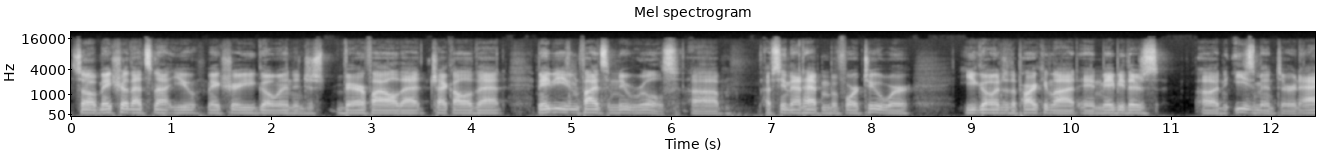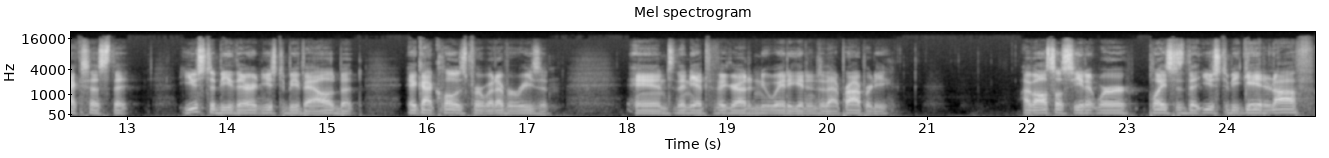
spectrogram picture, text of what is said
So make sure that's not you. Make sure you go in and just verify all that, check all of that. Maybe even find some new rules. Um, I've seen that happen before too, where you go into the parking lot and maybe there's an easement or an access that used to be there and used to be valid, but it got closed for whatever reason and then you have to figure out a new way to get into that property. I've also seen it where places that used to be gated off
